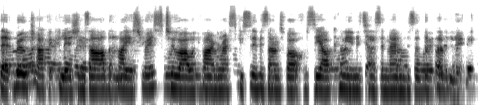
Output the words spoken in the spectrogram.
that road traffic collisions are the highest risk to our fire and rescue service and to obviously our communities and members of the public.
